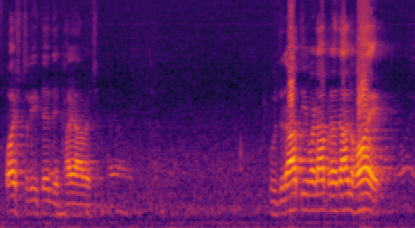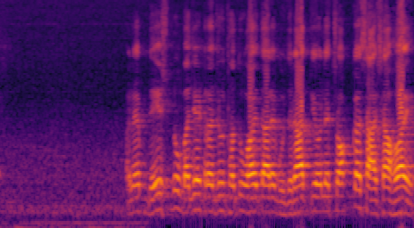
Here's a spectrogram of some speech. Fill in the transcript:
સ્પષ્ટ રીતે દેખાઈ આવે છે. ગુજરાતી વડાપ્રધાન હોય અને દેશનું બજેટ રજૂ થતું હોય ત્યારે ગુજરાતીઓને ચોક્કસ આશા હોય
